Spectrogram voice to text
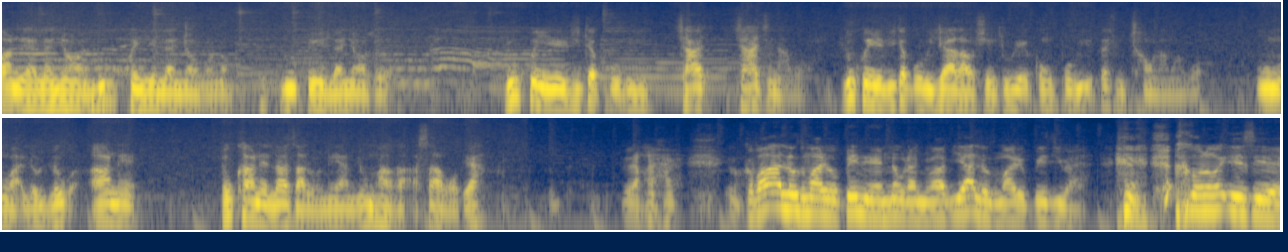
ကျွန်တော်တို့တွားနေတဲ့လမ်းကြောင်းကလူခွင့်ရေးလမ်းကြောင်းပေါ့နော်လူခွင့်ရေးလမ်းကြောင်းဆိုတော့လူခွင့်ရေးဒီတက်ပို့ပြီးရရကျင်တာပေါ့လူခွင့်ရေးဒီတက်ပို့ပြီးရလာလို့ရှိရင်လူတွေအကုန်ပို့ပြီးအသက်ရှူချောင်းလာမှာပေါ့ဥပမာလုံးလုံးအားနဲ့ဒုက္ခနဲ့လာစားလို့နေရာမျိုးမှာကအစပေါ့ဗျာကမ္ဘာအလုပ်သမားတွေကိုပေးနေတဲ့နှုတ်တာမြန်မာပြည်ကအလုပ်သမားတွေကိုပေးကြည့်ပါအကုန်လုံးအေးဆေးပဲ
